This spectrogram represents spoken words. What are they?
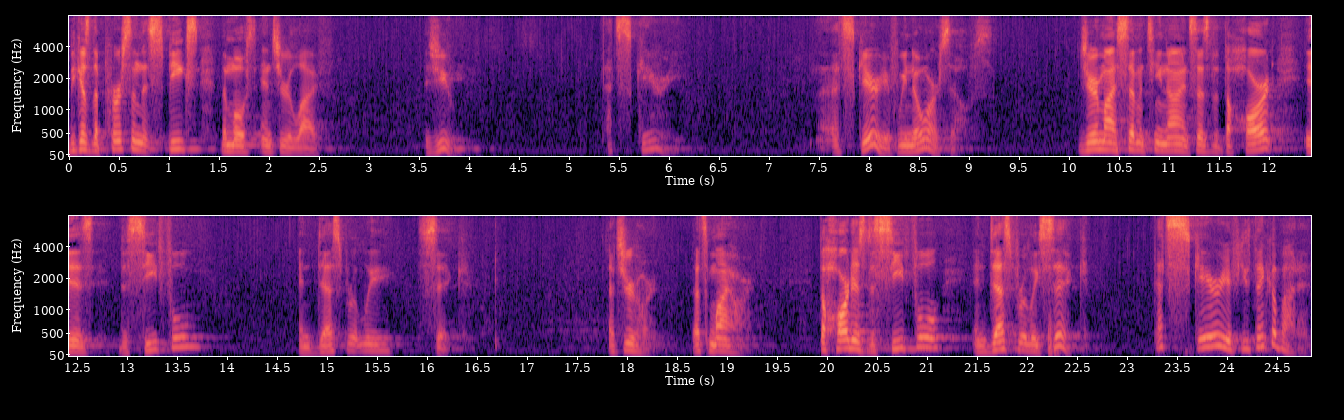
Because the person that speaks the most into your life is you. That's scary. That's scary if we know ourselves. Jeremiah 17 9 says that the heart is deceitful and desperately sick. That's your heart. That's my heart. The heart is deceitful and desperately sick. That's scary if you think about it.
